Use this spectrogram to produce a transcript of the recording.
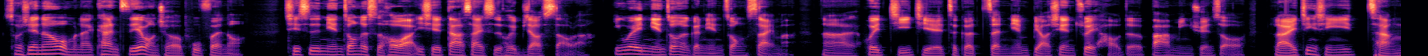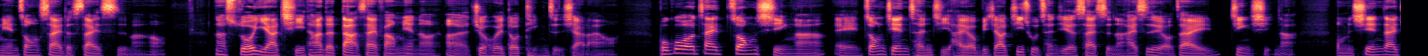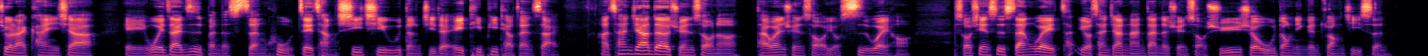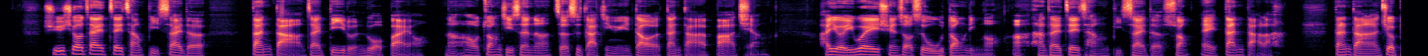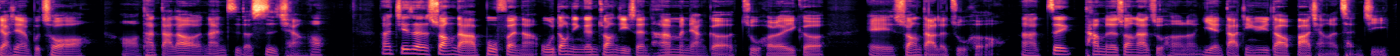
首先呢，我们来看职业网球的部分哦。其实年终的时候啊，一些大赛事会比较少啦，因为年终有个年终赛嘛。那会集结这个整年表现最好的八名选手来进行一场年终赛的赛事嘛？哦，那所以啊，其他的大赛方面呢，呃，就会都停止下来哦。不过在中型啊，诶，中间层级还有比较基础层级的赛事呢，还是有在进行啊。我们现在就来看一下，诶，位在日本的神户这场 C 七五等级的 ATP 挑战赛，啊，参加的选手呢，台湾选手有四位哈。首先是三位有参加男单的选手，许玉修、吴东林跟庄吉生。许玉修在这场比赛的单打在第一轮落败哦，然后庄吉生呢则是打进遇到了单打八强。还有一位选手是吴东林哦，啊，他在这场比赛的双哎单打啦，单打呢就表现的不错哦，哦，他打到男子的四强哈。那接着双打部分啊，吴东林跟庄吉生他们两个组合了一个诶双打的组合哦。那这他们的双打组合呢，也打进遇到八强的成绩。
